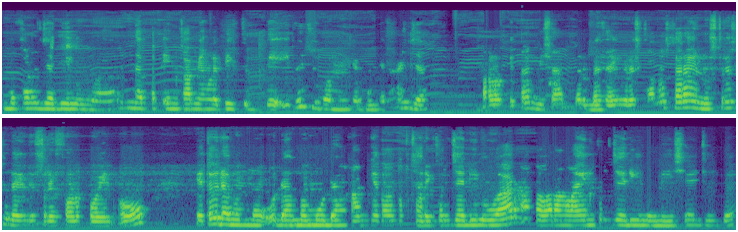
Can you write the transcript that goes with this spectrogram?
bekerja di luar dapat income yang lebih gede itu juga mungkin mungkin aja. Kalau kita bisa berbahasa Inggris karena sekarang industri sudah industri 4.0 itu udah memu udah memudahkan kita untuk cari kerja di luar atau orang lain kerja di Indonesia juga.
